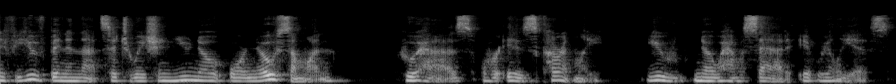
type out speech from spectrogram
if you've been in that situation, you know or know someone who has or is currently, you know how sad it really is.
